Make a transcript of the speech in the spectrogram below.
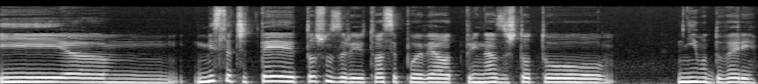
И а, мисля, че те точно заради това се появяват при нас, защото ни имат доверие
